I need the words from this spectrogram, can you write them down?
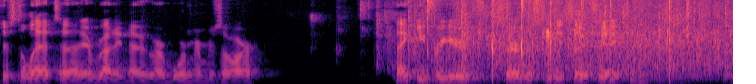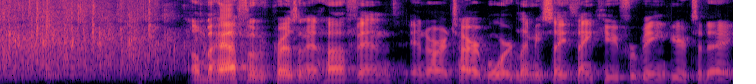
just to let uh, everybody know who our board members are. Thank you for your service to the association. On behalf of President Huff and, and our entire board, let me say thank you for being here today.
